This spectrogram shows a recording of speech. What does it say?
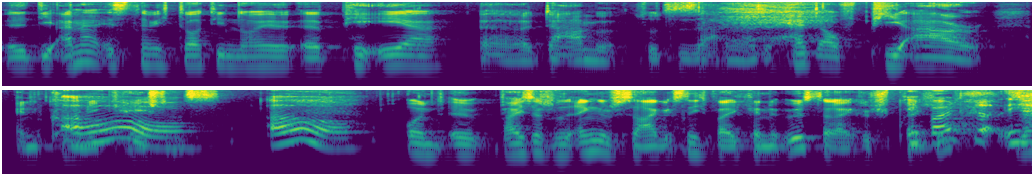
äh, die Anna ist nämlich dort die neue äh, PR-Dame sozusagen, also Head of PR and Communications. Oh. oh. Und äh, weil ich das schon Englisch sage, ist nicht, weil ich keine Österreichisch spreche. Ich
